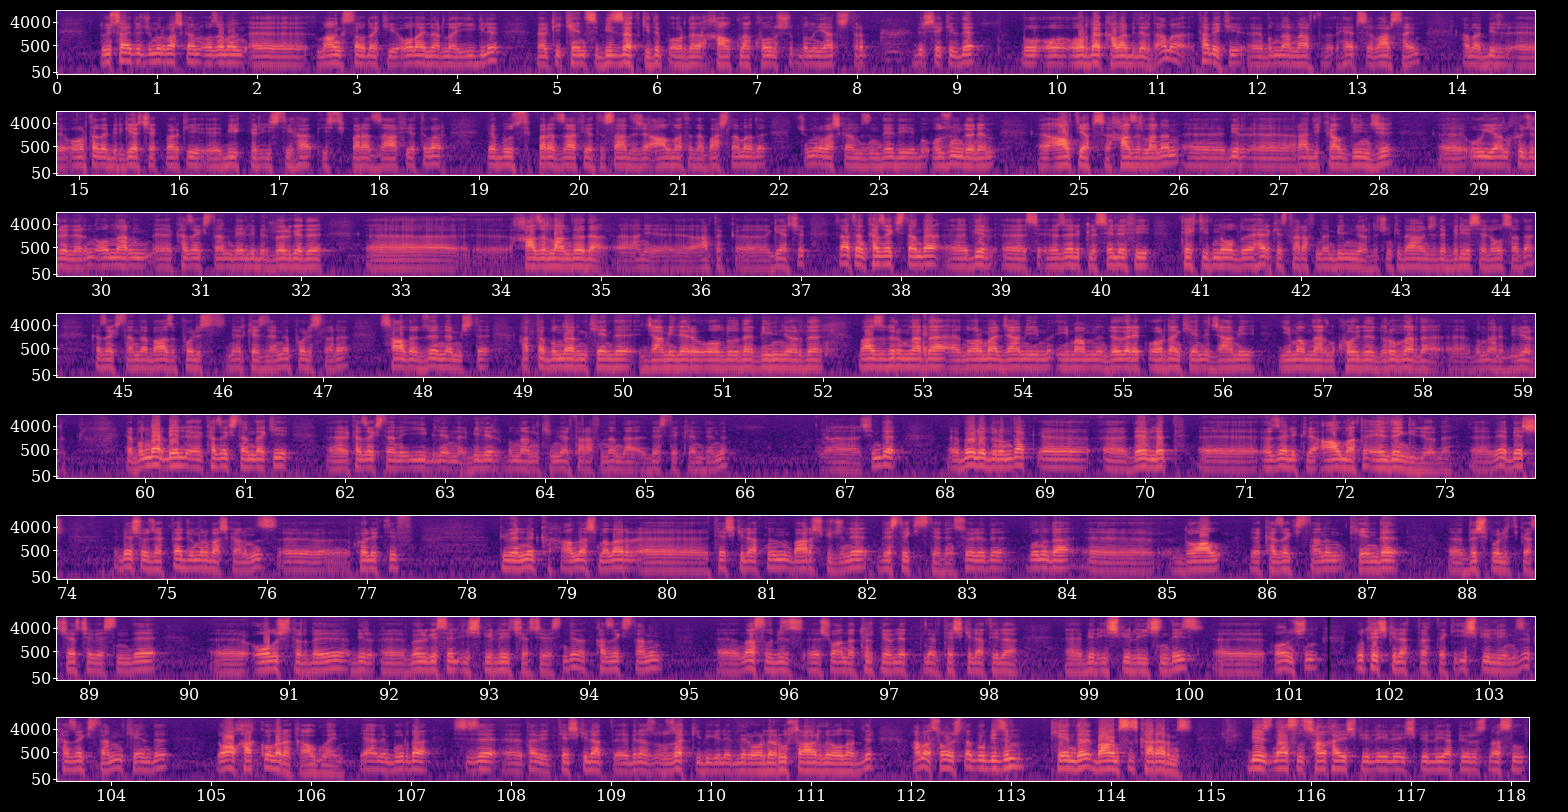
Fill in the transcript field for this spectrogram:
duysaydı Cumhurbaşkanı o zaman e, Mangstau'daki olaylarla ilgili belki kendisi bizzat gidip orada halkla konuşup bunu yatıştırıp bir şekilde bu o- orada kalabilirdi. Ama tabii ki e, bunların artı, hepsi varsayım. Ama bir e, ortada bir gerçek var ki e, büyük bir istiha, istihbarat zafiyeti var ve bu istihbarat zafiyeti sadece Almatı'da başlamadı. Cumhurbaşkanımızın dediği bu uzun dönem e, altyapısı hazırlanan e, bir e, radikal dinci e, uyuyan hücrelerin onların e, Kazakistan belli bir bölgede e, hazırlandığı da e, hani e, artık e, gerçek. Zaten Kazakistan'da e, bir e, özellikle Selefi tehdidin olduğu herkes tarafından biliniyordu. Çünkü daha önce de bireysel olsa da Kazakistan'da bazı polis merkezlerine polislere saldırı düzenlenmişti. Hatta bunların kendi camileri olduğu da biliniyordu. Bazı durumlarda e, normal cami im- imamını döverek oradan kendi cami imamlarını koyduğu durumlarda e, bunları biliyorduk. E, Bunlar Kazakistan'daki Kazakistan'ı iyi bilenler bilir bunların kimler tarafından da desteklendiğini. Şimdi Böyle durumda devlet özellikle Almatı elden gidiyordu. Ve 5 5 Ocak'ta Cumhurbaşkanımız kolektif güvenlik anlaşmalar e, teşkilatının barış gücüne destek istediğini söyledi. Bunu da e, doğal ve Kazakistan'ın kendi e, dış politikası çerçevesinde e, oluşturduğu bir e, bölgesel işbirliği çerçevesinde ve Kazakistan'ın e, nasıl biz e, şu anda Türk Devletler Teşkilatı'yla e, bir işbirliği içindeyiz. E, onun için bu teşkilattaki işbirliğimizi Kazakistan'ın kendi doğal hakkı olarak algılayın. Yani burada size e, tabii teşkilat e, biraz uzak gibi gelebilir, orada Rus ağırlığı olabilir. Ama sonuçta bu bizim kendi bağımsız kararımız. Biz nasıl Şanghay İşbirliği ile işbirliği yapıyoruz, nasıl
